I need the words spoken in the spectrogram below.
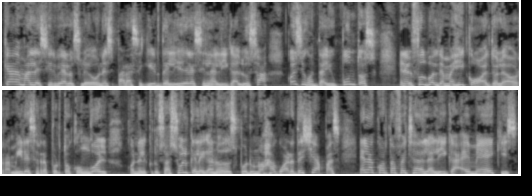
que además le sirve a los Leones para seguir de líderes en la Liga Lusa con 51 puntos. En el fútbol de México, Aldo Leao Ramírez se reportó con gol con el Cruz Azul que le ganó 2 por 1 a Jaguar de Chiapas en la cuarta fecha de la Liga MX.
